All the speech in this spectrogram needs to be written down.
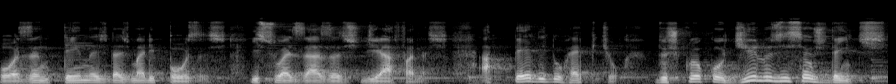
ou as antenas das mariposas e suas asas diáfanas, a pele do réptil, dos crocodilos e seus dentes,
